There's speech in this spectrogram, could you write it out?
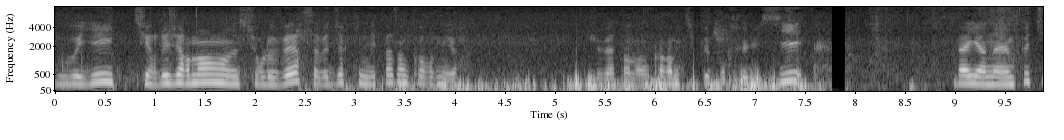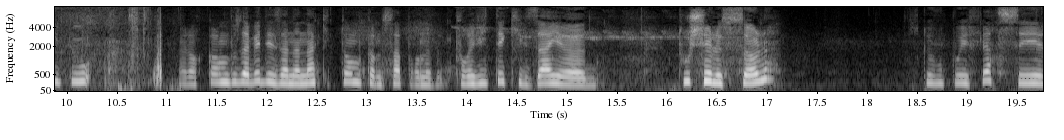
vous voyez, il tire légèrement euh, sur le vert. Ça veut dire qu'il n'est pas encore mûr. Je vais attendre encore un petit peu pour celui-ci. Là, il y en a un petit tout. Alors quand vous avez des ananas qui tombent comme ça pour, pour éviter qu'ils aillent euh, toucher le sol, ce que vous pouvez faire, c'est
